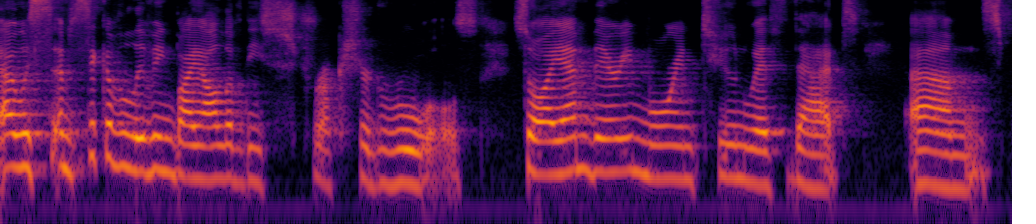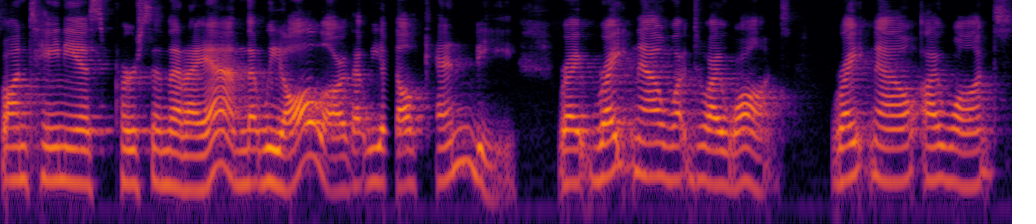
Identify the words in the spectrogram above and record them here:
I was I'm sick of living by all of these structured rules. So I am very more in tune with that um, spontaneous person that I am, that we all are, that we all can be. Right. Right now, what do I want? Right now, I want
